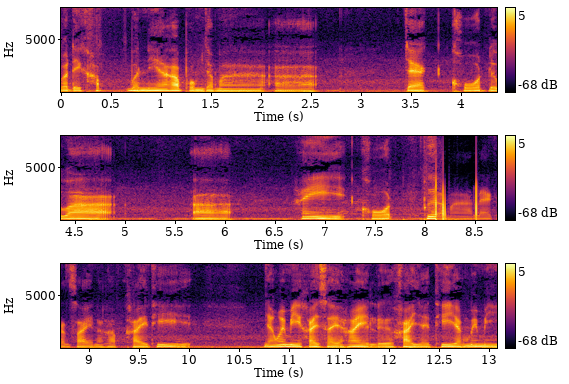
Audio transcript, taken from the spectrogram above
วัสดีครับวันนี้นะครับผมจะมาาแจกโค้ดหรือว่าาให้โค้ดเพื่อมาแลกกันใส่นะครับ ใครที่ยังไม่มีใครใส่ให้ หรือใครที่ยังไม่มี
